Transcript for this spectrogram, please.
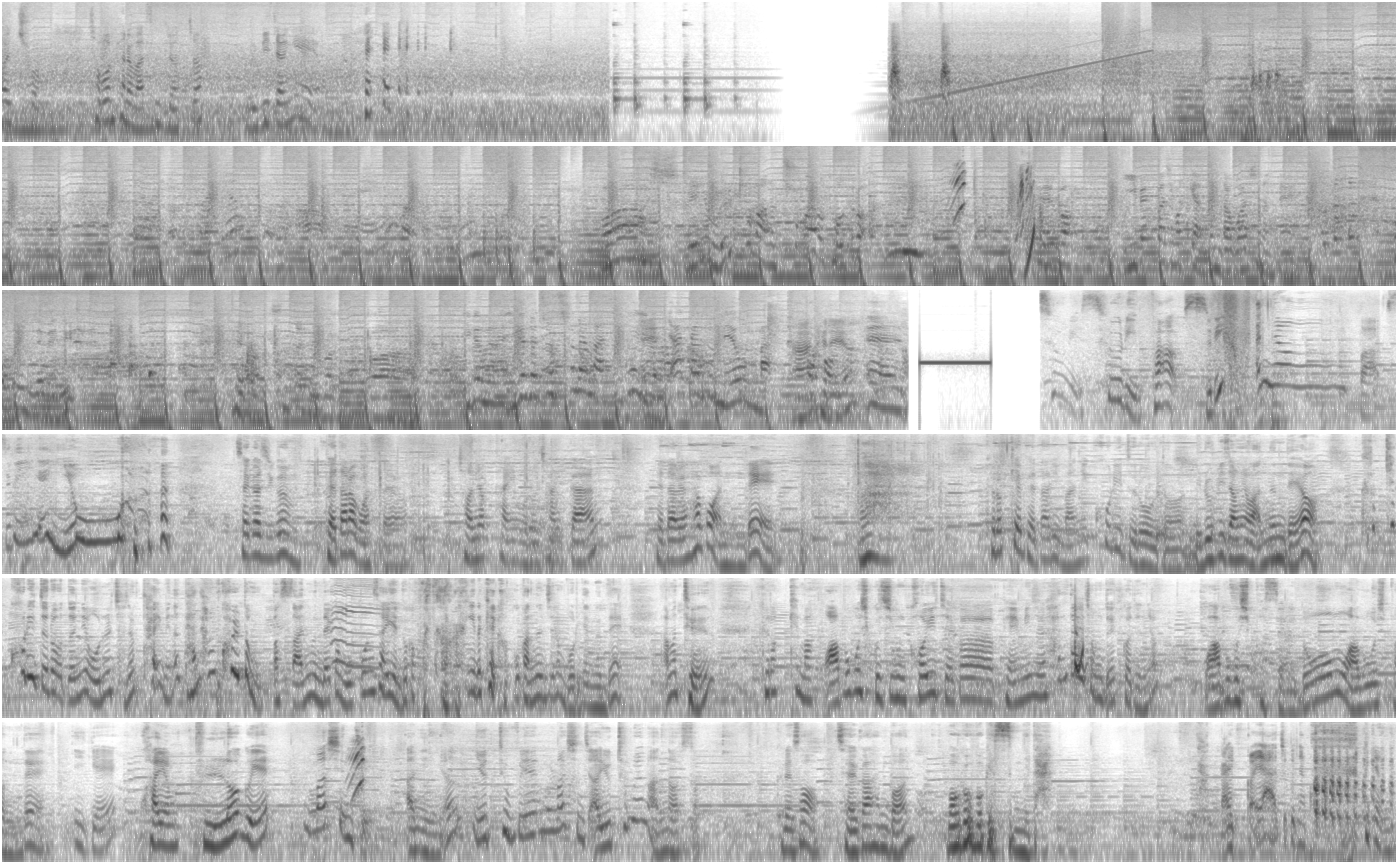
어이 추워. 저번 편에 말씀드렸죠? 루비장이에요. 이거는 좀 순한 맛이고 네. 이건 약간 좀 매운 맛. 아, 그래요? 예. 수리 수리 밥수리 안녕 밥수리예요. 제가 지금 배달하고 왔어요. 저녁 타임으로 잠깐 배달을 하고 왔는데 아 그렇게 배달이 많이 콜이 들어오던 루비장에 왔는데요. 그렇게 콜이 들어오더니 오늘 저녁 타임에는 단한 콜도 못 봤어. 아니면 내가 못 본 사이에 누가 팍 이렇게 갖고 갔는지는 모르겠는데 아무튼 그렇게 막 와보고 싶고 지금 거의 제가 배민을 한 달 정도 했거든요. 와보고 싶었어요. 너무 와보고 싶었는데 이게 과연 블로그의 맛인지 아니면 유튜브의 맛인지 아 유튜브에는 안 나왔어. 그래서 제가 한번 먹어보겠습니다. 다 깔 거야 아주 그냥 그냥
